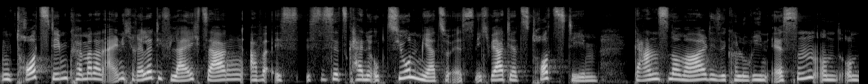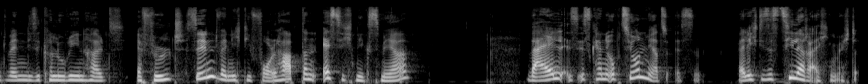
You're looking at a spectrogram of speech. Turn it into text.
und trotzdem können wir dann eigentlich relativ leicht sagen, aber es, es ist jetzt keine Option mehr zu essen. Ich werde jetzt trotzdem ganz normal diese Kalorien essen und, und wenn diese Kalorien halt erfüllt sind, wenn ich die voll habe, dann esse ich nichts mehr, weil es ist keine Option mehr zu essen, weil ich dieses Ziel erreichen möchte.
